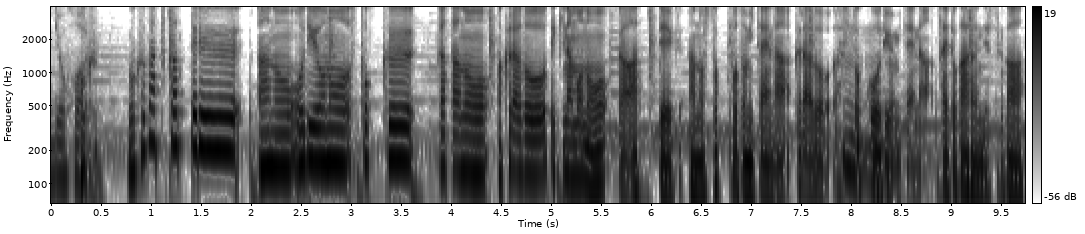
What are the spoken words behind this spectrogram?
ん両方ある僕僕が使ってる、あの、オーディオのストック型のまあクラウド的なものがあって、あの、ストックフォトみたいなクラウド、ストックオーディオみたいなサイトがあるんですが、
